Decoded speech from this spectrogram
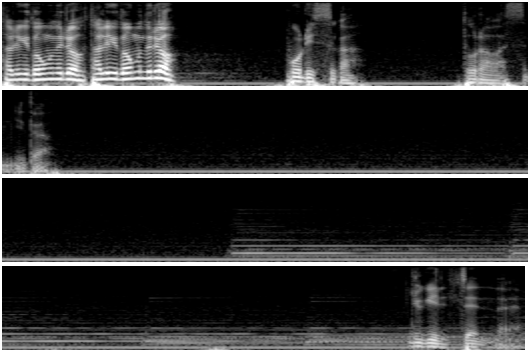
달리기 너무 느려. 달리기 너무 느려. 보리스가 돌아왔습니다. 육일째 날.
